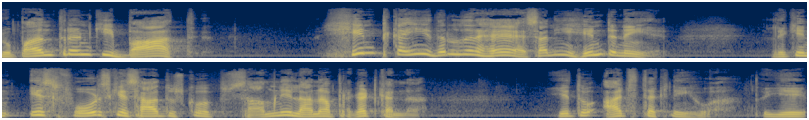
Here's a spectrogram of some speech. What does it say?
रूपांतरण की बात हिंट कहीं इधर उधर है, ऐसा नहीं, हिंट नहीं है। लेकिन इस फोर्स के साथ उसको सामने लाना, प्रकट करना, ये तो आज तक नहीं हुआ। तो ये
